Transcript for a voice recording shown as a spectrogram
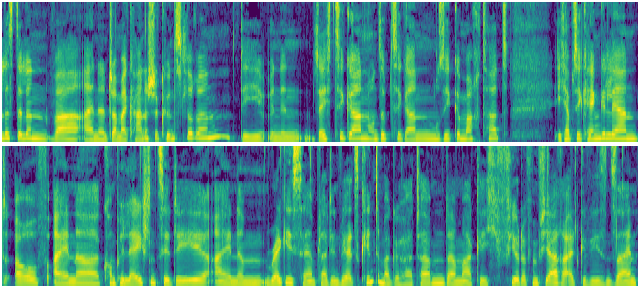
Phyllis Dillon war eine jamaikanische Künstlerin, die in den 60ern und 70ern Musik gemacht hat. Ich habe sie kennengelernt auf einer Compilation-CD, einem Reggae-Sampler, den wir als Kind immer gehört haben. Da mag ich vier oder fünf Jahre alt gewesen sein.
